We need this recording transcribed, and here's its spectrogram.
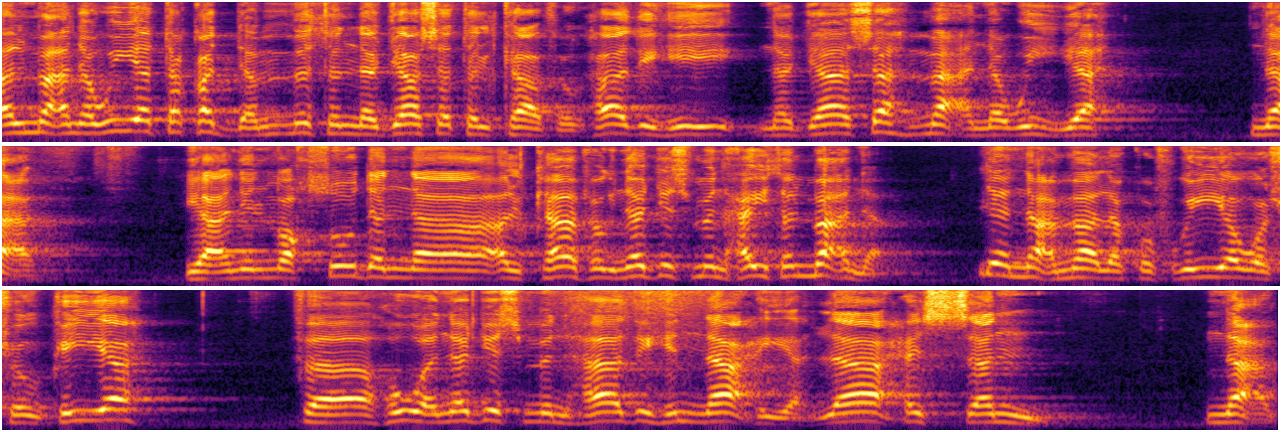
المعنوية تقدم مثل نجاسة الكافر. هذه نجاسة معنوية. نعم. يعني المقصود أن الكافر نجس من حيث المعنى. لأن أعمال كفرية وشركيه فهو نجس من هذه الناحية. لا حسا. نعم.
